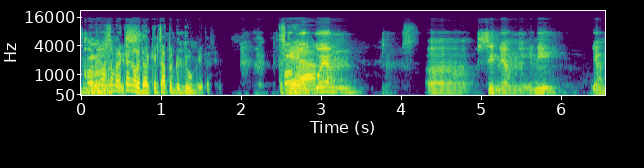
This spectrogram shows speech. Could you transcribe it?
Kalau- masa mereka ngeledakin satu gedung gitu sih. Terus Kalau kayak gue yang eh scene yang ini yang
